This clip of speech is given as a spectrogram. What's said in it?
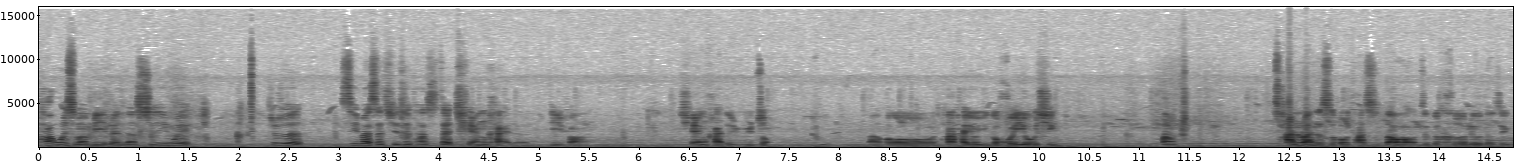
它为什么迷人呢？是因为就是 sea bass 其实它是在浅海的地方，浅海的鱼种，然后它还有一个洄游性，它产卵的时候它是到这个河流的这个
